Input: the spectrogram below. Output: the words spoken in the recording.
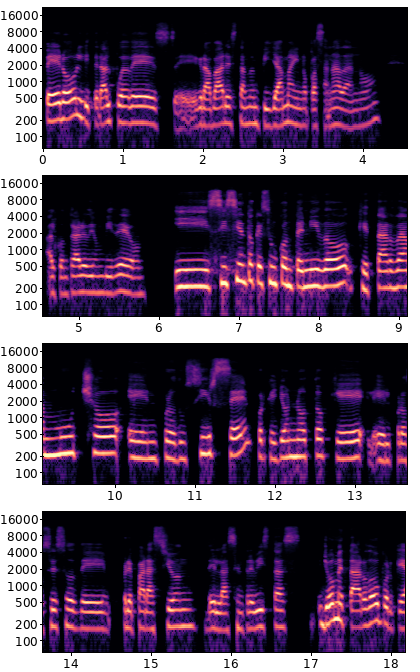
pero literal puedes eh, grabar estando en pijama y no pasa nada, ¿no? Al contrario de un video. Y sí siento que es un contenido que tarda mucho en producirse, porque yo noto que el proceso de preparación de las entrevistas, yo me tardo porque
